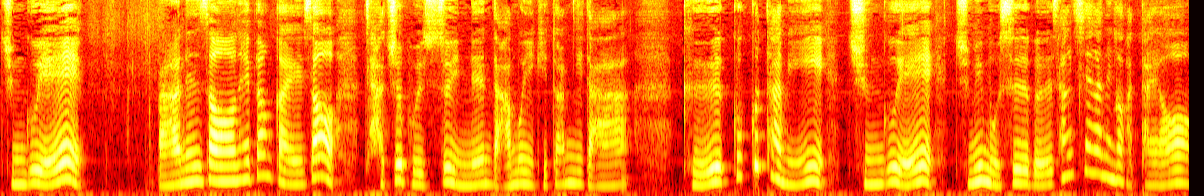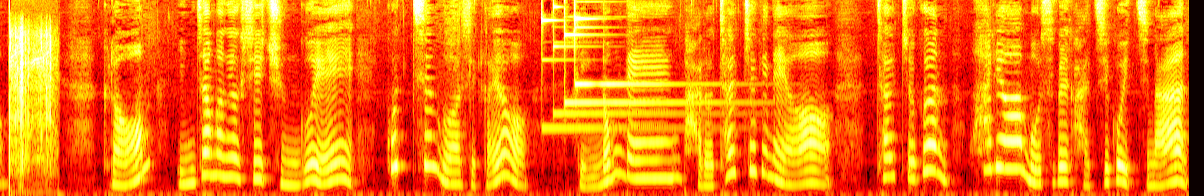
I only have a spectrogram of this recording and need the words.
중구의 많은 선 해변가에서 자주 볼 수 있는 나무이기도 합니다. 그 꿋꿋함이 중구의 주민 모습을 상징하는 것 같아요. 그럼 인천광역시 중구의 꽃은 무엇일까요? 딩동댕, 바로 철쭉이네요. 철쭉은 화려한 모습을 가지고 있지만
